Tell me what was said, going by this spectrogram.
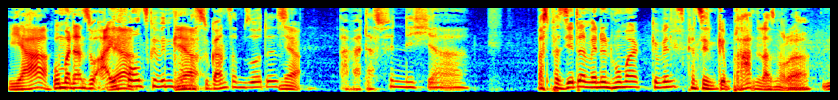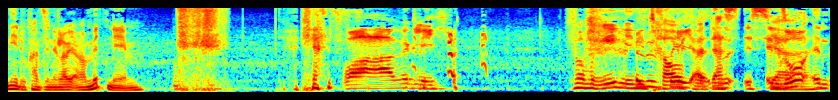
ja. Wo man dann so iPhones gewinnen kann, Ja. was so ganz absurd ist. Ja. Aber das finde ich ja. Was passiert dann, wenn du einen Hummer gewinnst? Kannst du ihn gebraten lassen, oder? Nee, du kannst ihn glaube ich einfach mitnehmen. ja, es- Boah, wirklich. Vom Regen in die ist Traufe, wirklich, also das ist ja... So, in,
